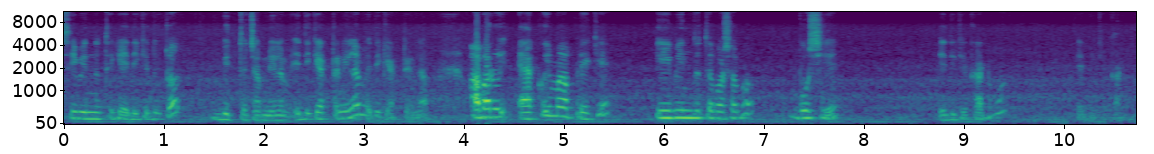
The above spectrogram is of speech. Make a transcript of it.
সি বিন্দু থেকে এদিকে দুটো বৃত্তচাপ নিলাম। এদিকে একটা নিলাম, এদিকে একটা নিলাম। আবার ওই একই মাপ রেখে এই বিন্দুতে বসাবো, বসিয়ে এদিকে কাটবো এদিকে কাটবো।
